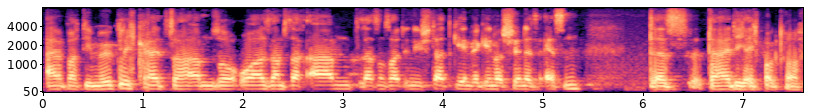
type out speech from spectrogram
einfach die Möglichkeit zu haben, so, oh, Samstagabend, lass uns heute in die Stadt gehen, wir gehen was Schönes essen, das, da hätte ich echt Bock drauf.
